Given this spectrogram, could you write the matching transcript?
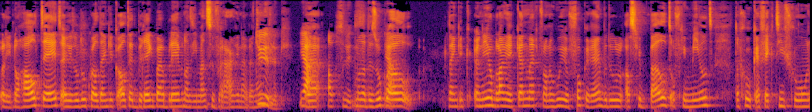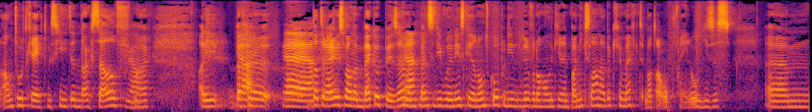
allee, nog altijd, en je zult ook wel, denk ik, altijd bereikbaar blijven als die mensen vragen. Hè? Tuurlijk, ja, Ja. absoluut. Maar dat is ook Ja. wel, denk ik, een heel belangrijk kenmerk van een goede fokker. Hè? Ik bedoel, als je belt of je mailt, dat je ook effectief gewoon antwoord krijgt. Misschien niet een dag zelf, Ja. maar allee, dat, je, dat er ergens wel een backup is. Hè? Want mensen die voor de eerste keer een hond kopen, die durven nogal een keer in paniek slaan, heb ik gemerkt. Wat dat ook vrij logisch is. Ehm,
